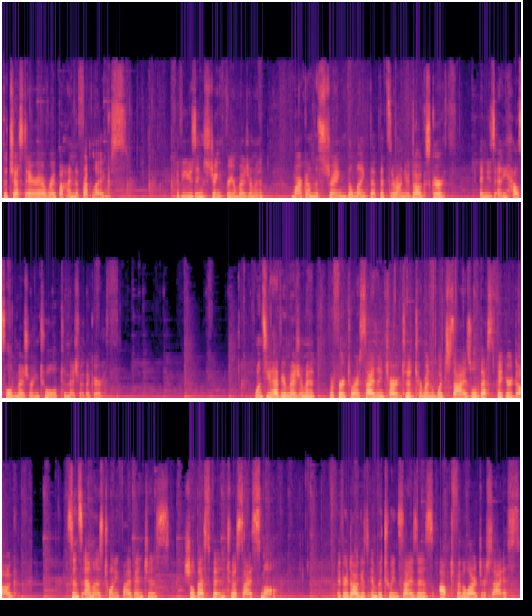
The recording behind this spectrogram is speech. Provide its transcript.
the chest area right behind the front legs. If you're using string for your measurement, mark on the string the length that fits around your dog's girth and use any household measuring tool to measure the girth. Once you have your measurement, refer to our sizing chart to determine which size will best fit your dog. Since Emma is 25 inches, she'll best fit into a size small. If your dog is in between sizes, opt for the larger size.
